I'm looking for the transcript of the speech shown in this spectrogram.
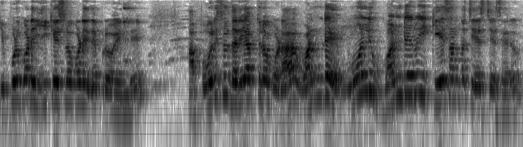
ఇప్పుడు కూడా ఈ కేసులో కూడా ఇదే ప్రూవ్ అయింది. ఆ పోలీసుల దర్యాప్తులో కూడా వన్ డే ఓన్లీ వన్ డేలో ఈ కేసు అంతా చేసి చేశారు.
